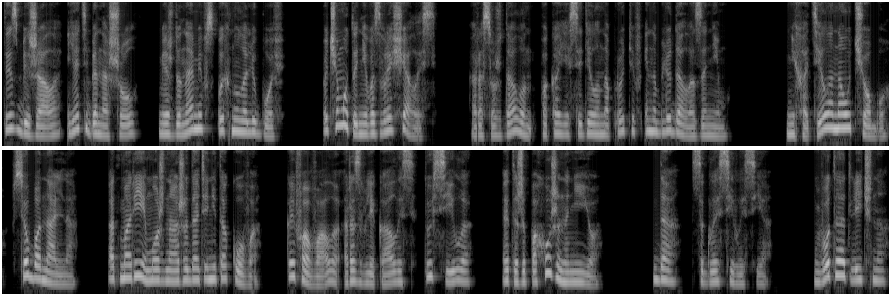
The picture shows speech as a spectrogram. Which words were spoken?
Ты сбежала, я тебя нашел. Между нами вспыхнула любовь. Почему ты не возвращалась? Рассуждал он, пока я сидела напротив и наблюдала за ним. Не хотела на учебу, все банально. От Марии можно ожидать и не такого. Кайфовала, развлекалась, тусила. Это же похоже на нее? Да, согласилась я. Вот и отлично.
